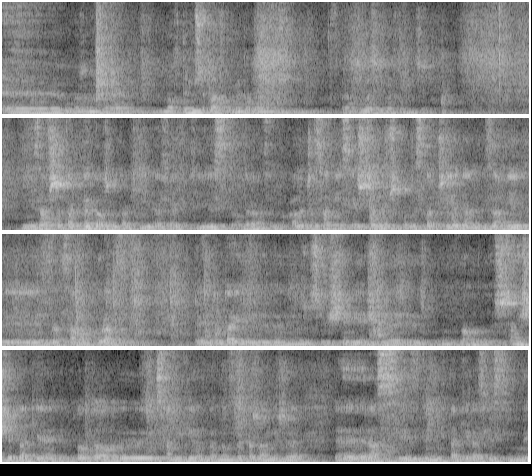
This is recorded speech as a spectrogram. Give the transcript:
e, uważam, że no, w tym przypadku metoda sprawdziła się znakomicie. Nie zawsze tak bywa, że taki efekt jest od razu, ale czasami jest jeszcze lepszy, bo wystarczy jeden zabieg y, za samą kurację. Tutaj rzeczywiście mieliśmy no, szczęście takie, bo to y, sami wiemy, będąc lekarzami, że y, raz jest wynik taki, raz jest inny.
